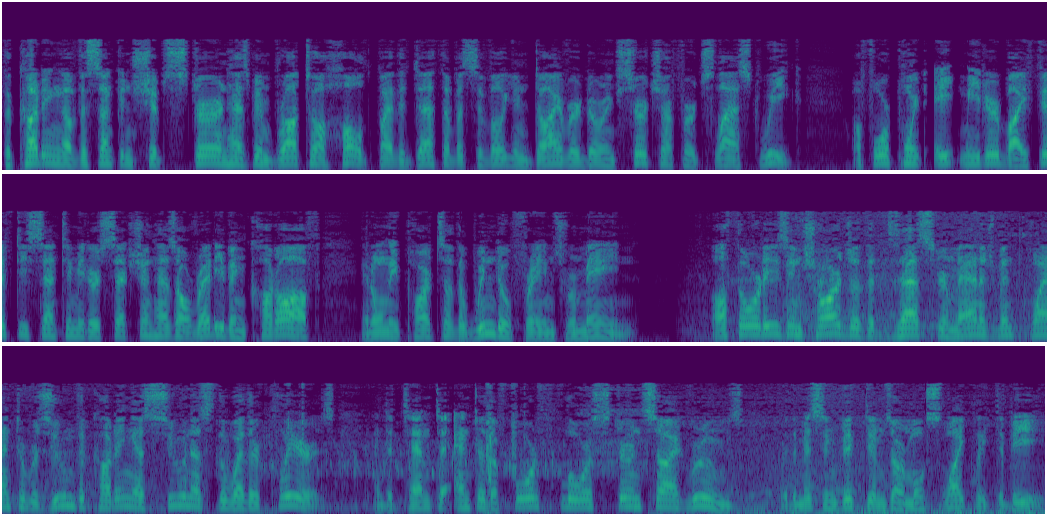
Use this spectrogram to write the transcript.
The cutting of the sunken ship's stern has been brought to a halt by the death of a civilian diver during search efforts last week. A 4.8 meter by 50 centimeter section has already been cut off and only parts of the window frames remain. Authorities in charge of the disaster management plan to resume the cutting as soon as the weather clears and attempt to enter the fourth floor sternside rooms where the missing victims are most likely to be.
